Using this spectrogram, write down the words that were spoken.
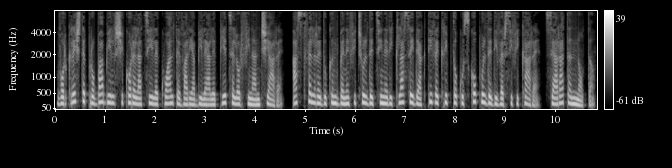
vor crește probabil și corelațiile cu alte variabile ale piețelor financiare, astfel reducând beneficiul deținerii clasei de active cripto cu scopul de diversificare, se arată în notă.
